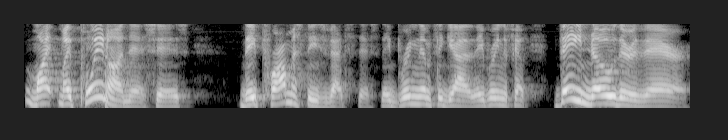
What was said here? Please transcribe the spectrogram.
my my point on this is they promise these vets this. They bring them together. They bring the family. They know they're there,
